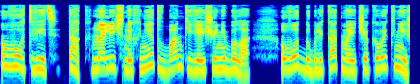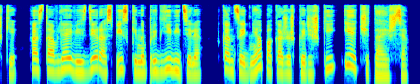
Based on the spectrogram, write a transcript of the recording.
Вот ведь, так, наличных нет, в банке я еще не была. Вот дубликат моей чековой книжки. Оставляй везде расписки на предъявителя. В конце дня покажешь корешки и отчитаешься.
